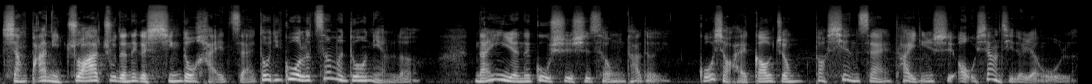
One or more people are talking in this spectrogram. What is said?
想把你抓住的那个心都还在，都已经过了这么多年了。男艺人的故事是从他的国小孩、高中到现在，他已经是偶像级的人物了。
